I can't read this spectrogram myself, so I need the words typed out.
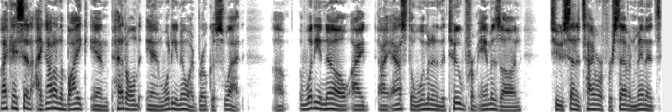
like I said, I got on the bike and pedaled, and what do you know? I broke a sweat. Uh, what do you know? I I asked the woman in the tube from Amazon to set a timer for seven minutes,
